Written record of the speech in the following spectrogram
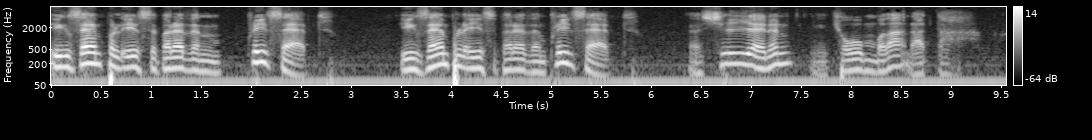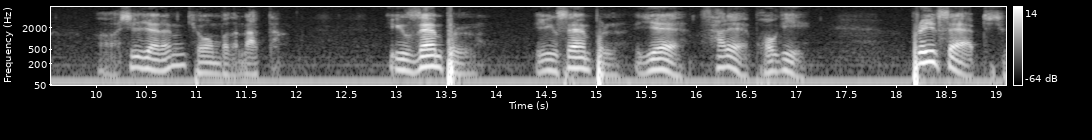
Example is better than precept. Example is better than precept. 어, 신뢰는 교훈보다 낫다. 어, 신뢰는 교훈보다 낫다. Example, example, 예, 사례, 보기. precept,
